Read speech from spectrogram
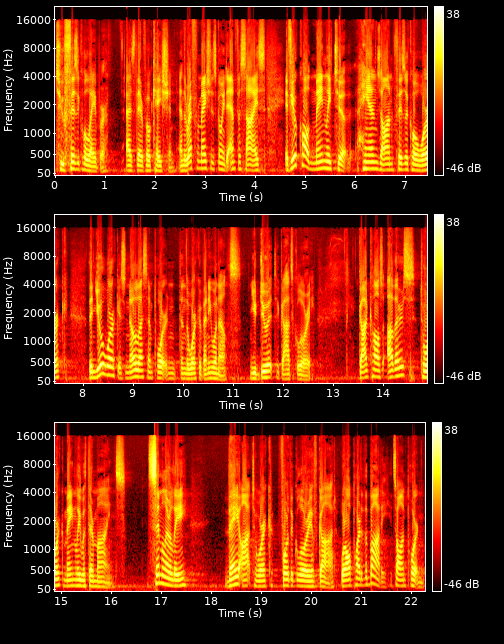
to physical labor as their vocation. And the Reformation is going to emphasize if you're called mainly to hands on physical work, then your work is no less important than the work of anyone else. You do it to God's glory. God calls others to work mainly with their minds. Similarly, they ought to work for the glory of God. We're all part of the body, it's all important.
